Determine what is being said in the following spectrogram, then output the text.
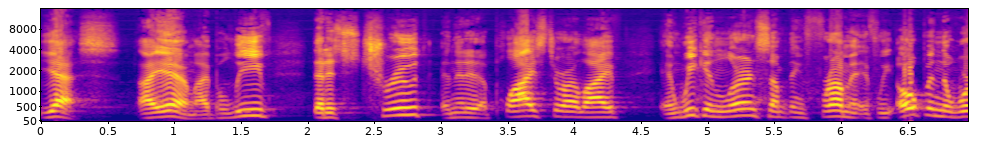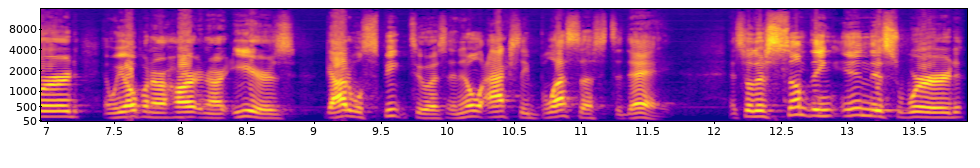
Yes, I am. I believe that it's truth and that it applies to our life and we can learn something from it. If we open the Word and we open our heart and our ears, God will speak to us and He'll actually bless us today. And so there's something in this Word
